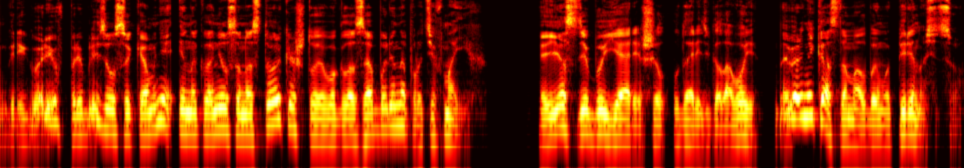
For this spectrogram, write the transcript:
Григорьев приблизился ко мне и наклонился настолько, что его глаза были напротив моих. Если бы я решил ударить головой, наверняка сломал бы ему переносицу.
